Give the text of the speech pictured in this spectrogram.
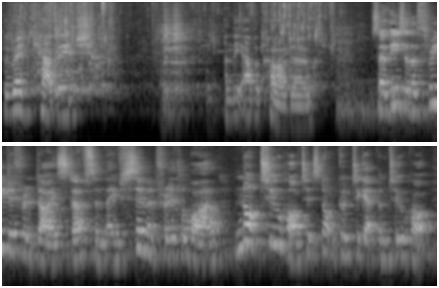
the red cabbage and the avocado. So these are the three different dye stuffs and they've simmered for a little while. Not too hot, it's not good to get them too hot.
